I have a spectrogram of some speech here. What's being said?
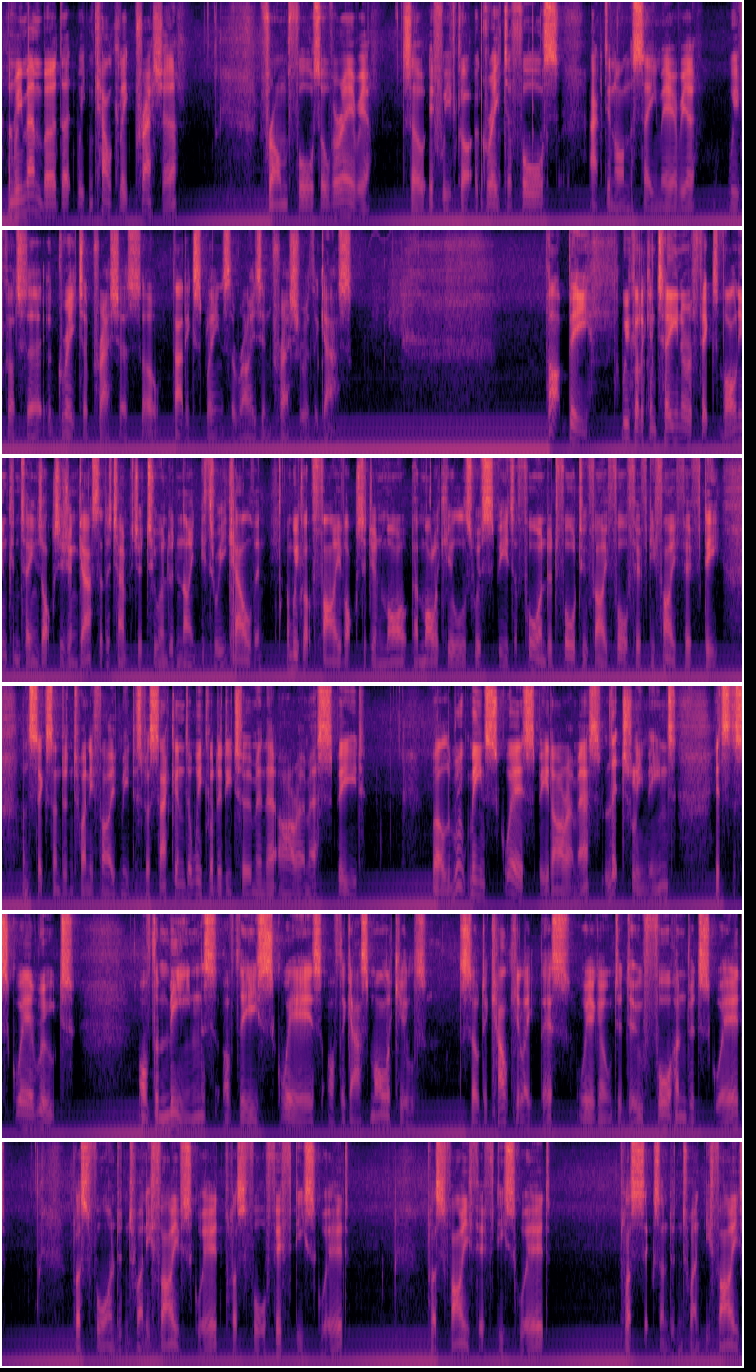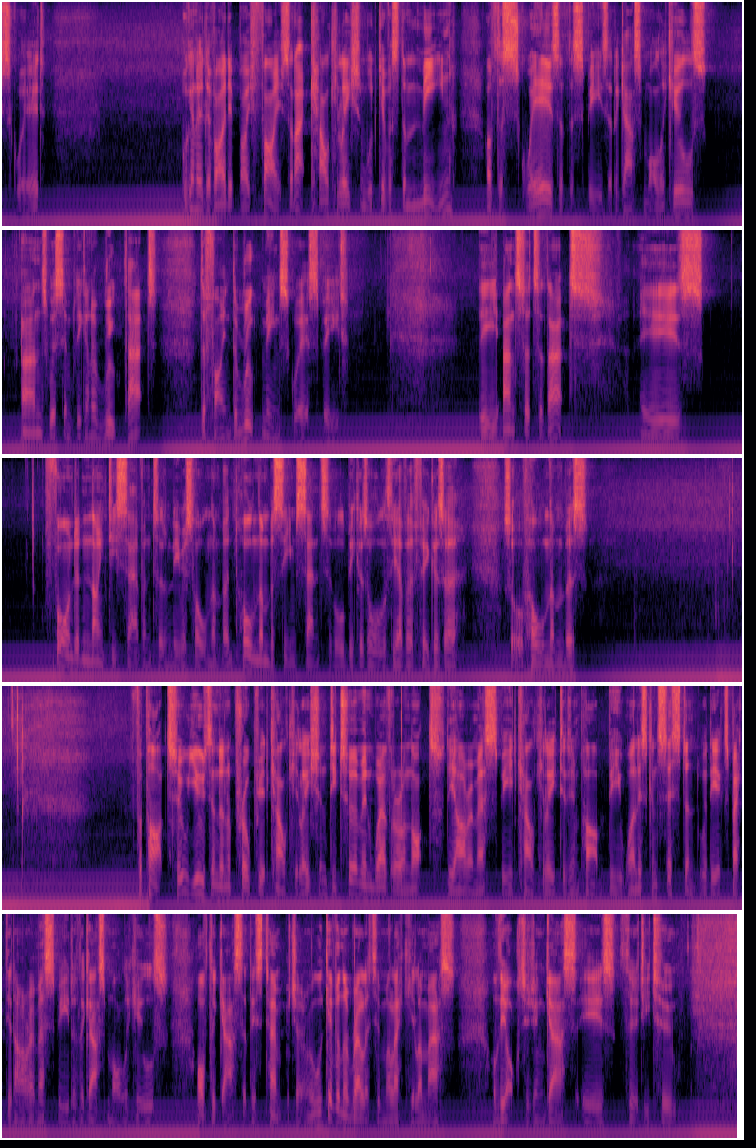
And remember that we can calculate pressure from force over area. So if we've got a greater force acting on the same area, we've got a, a greater pressure. So that explains the rise in pressure of the gas. Part B, We've got a container of fixed volume contains oxygen gas at a temperature 293 Kelvin and we've got five oxygen mo uh, molecules with speeds of 400, 425, 450, 550 and 625 meters per second and we've got to determine their RMS speed. Well the root mean square speed RMS literally means it's the square root of the means of the squares of the gas molecules. So to calculate this we are going to do 400 squared plus 425 squared plus 450 squared plus 550 squared plus 625 squared we're going to divide it by 5 so that calculation would give us the mean of the squares of the speeds of the gas molecules and we're simply going to root that to find the root mean square speed the answer to that is 497 to the nearest whole number. Whole number seems sensible because all of the other figures are sort of whole numbers. For part 2, using an appropriate calculation, determine whether or not the RMS speed calculated in part B1 is consistent with the expected RMS speed of the gas molecules of the gas at this temperature. And we're given the relative molecular mass of the oxygen gas is 32.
